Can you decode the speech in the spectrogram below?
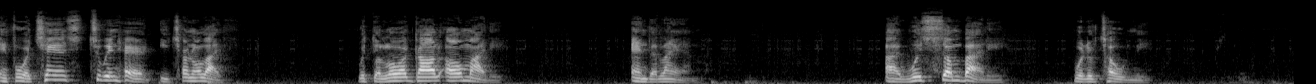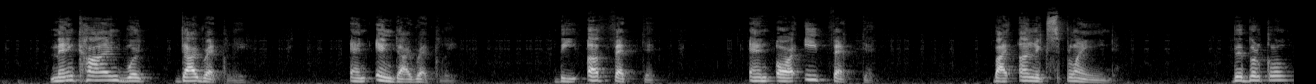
and for a chance to inherit eternal life with the Lord God Almighty and the Lamb? I wish somebody would have told me. Mankind would directly and indirectly be affected and are affected by unexplained biblical,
